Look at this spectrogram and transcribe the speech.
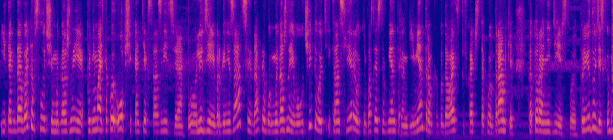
и тогда в этом случае мы должны понимать, какой общий контекст развития людей в организации, да, как бы мы должны его учитывать и транслировать непосредственно в менторинге. И менторам как бы давать это в качестве такой вот рамки, в которой они действуют. Приведу здесь, как бы,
